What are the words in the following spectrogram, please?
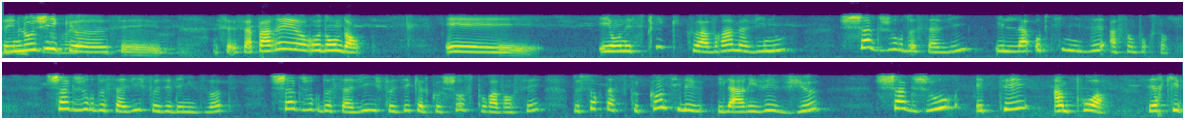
C'est une logique, euh, c'est, c'est- ça paraît euh, redondant. Et, et on explique qu'Abraham Avinu, chaque jour de sa vie, il l'a optimisé à 100%. Chaque jour de sa vie, il faisait des mitzvot. Chaque jour de sa vie, il faisait quelque chose pour avancer, de sorte à ce que quand il est, il est arrivé vieux, chaque jour était un poids. C'est-à-dire qu'il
